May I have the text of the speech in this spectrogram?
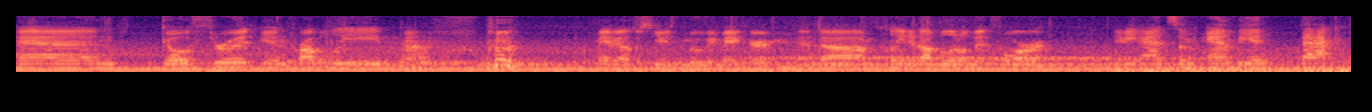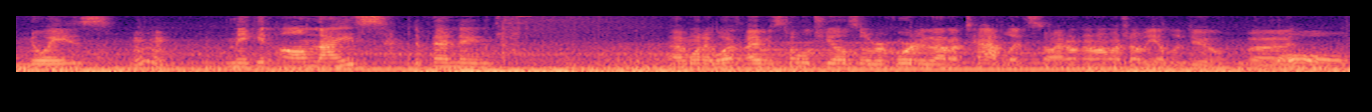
and go through it in probably. Uh, maybe I'll just use Movie Maker and um, clean it up a little bit for her. Maybe add some ambient back noise. Hmm. Make it all nice, depending on what it was. I was told she also recorded on a tablet, so I don't know how much I'll be able to do. But Oh.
